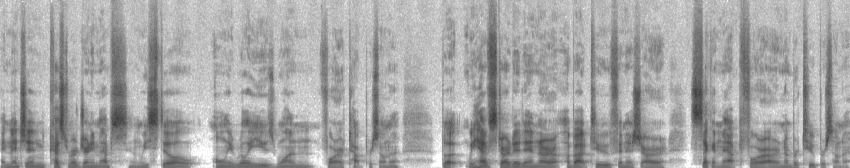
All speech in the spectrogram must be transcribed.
I mentioned customer journey maps, and we still only really use one for our top persona, but we have started and are about to finish our second map for our number two persona.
